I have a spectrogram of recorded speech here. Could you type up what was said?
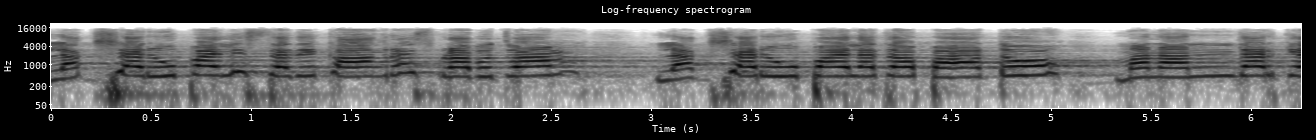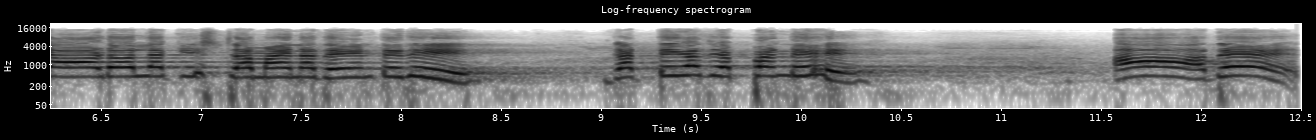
లక్ష రూపాయలు ఇస్తుంది కాంగ్రెస్ ప్రభుత్వం. లక్ష రూపాయలతో పాటు మన అందరికి ఆడోళ్ళకి ఇష్టమైనది ఏంటిది? గట్టిగా చెప్పండి. ఆ అదే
